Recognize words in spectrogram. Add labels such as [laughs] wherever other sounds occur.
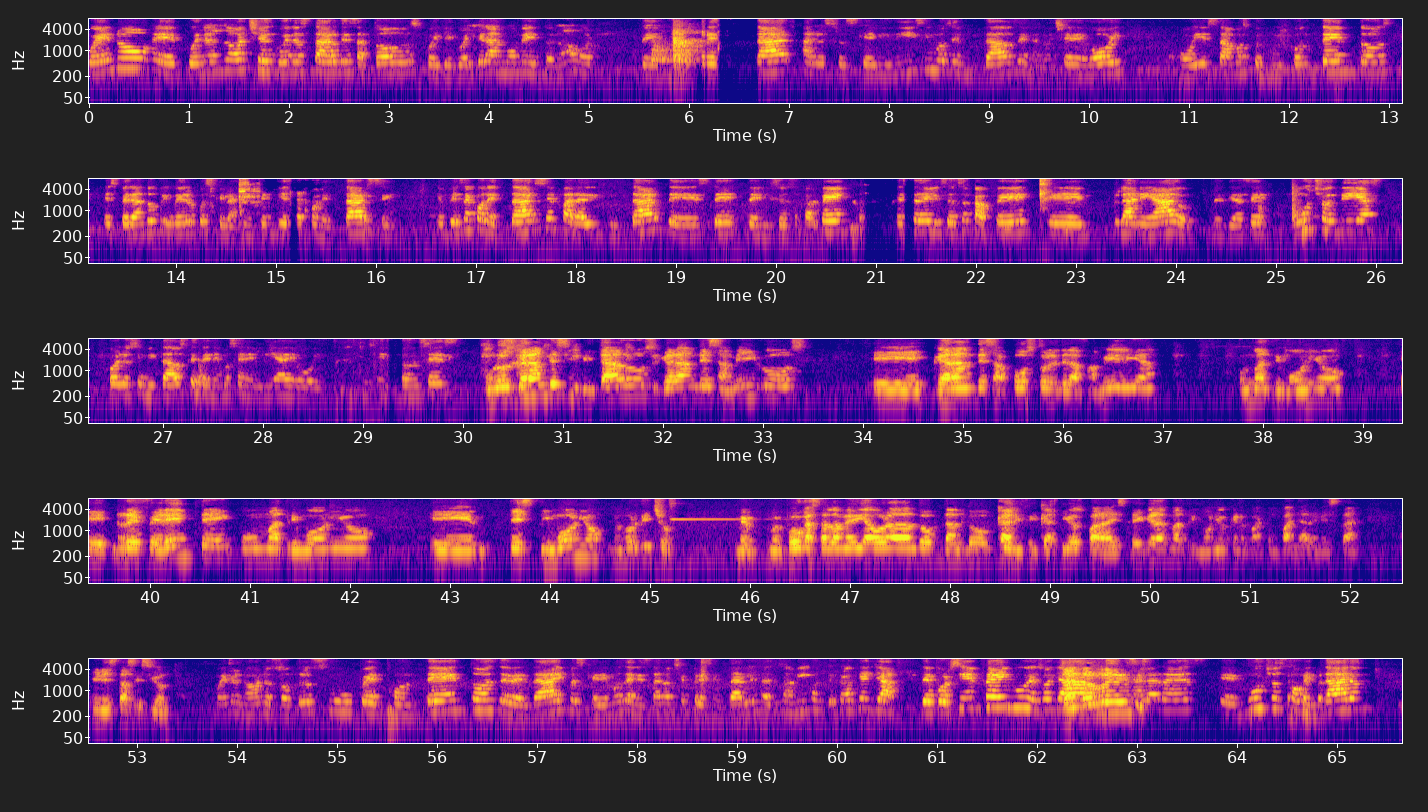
Bueno, eh, buenas noches, buenas tardes a todos. Pues llegó el gran momento, ¿no, amor? De presentar a nuestros queridísimos invitados en la noche de hoy. Hoy estamos pues muy contentos, esperando primero pues que la gente empiece a conectarse, empiece a conectarse para disfrutar de este delicioso café, este delicioso café eh, planeado desde hace muchos días con los invitados que tenemos en el día de hoy. Unos grandes invitados, grandes amigos, eh, grandes apóstoles de la familia, un matrimonio eh, referente, un matrimonio eh, testimonio, mejor dicho, me, me, puedo gastar la media hora dando, dando calificativos para este gran matrimonio que nos va a acompañar en esta, en esta sesión. Bueno, no, nosotros súper contentos, de verdad, y pues queremos en esta noche presentarles a sus amigos. Yo creo que ya, de por sí en Facebook, eso ya, ya en las redes, en las redes eh, muchos comentaron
